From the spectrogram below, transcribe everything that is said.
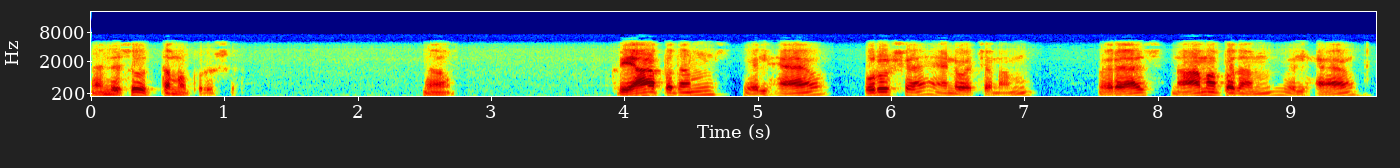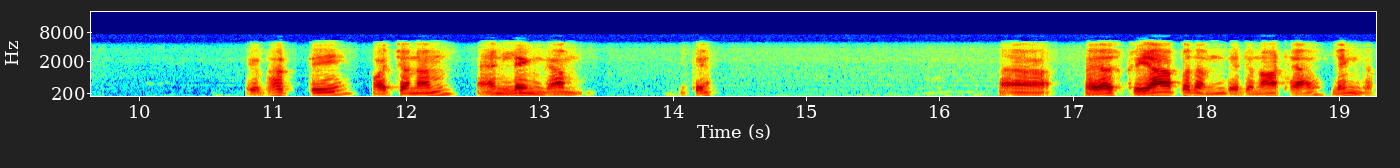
and this is uttama purusha now kriyapadams will have purusha and vachanam whereas namapadam will have vibhakti vachanam and lingam okay? Uh, whereas kriyapadam they do not have lingam.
